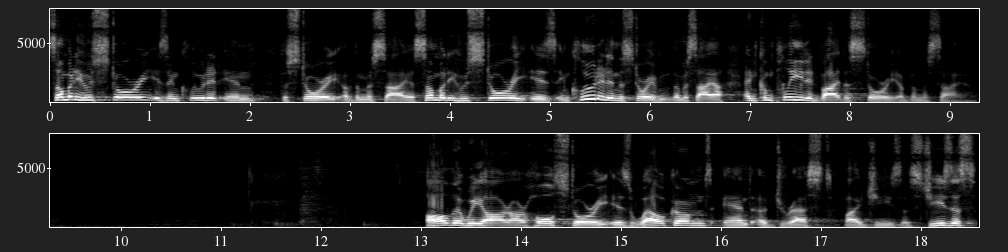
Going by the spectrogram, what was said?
Somebody whose story is included in the story of the Messiah. Somebody whose story is included in the story of the Messiah and completed by the story of the Messiah. All that we are, our whole story, is welcomed and addressed by Jesus. Jesus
